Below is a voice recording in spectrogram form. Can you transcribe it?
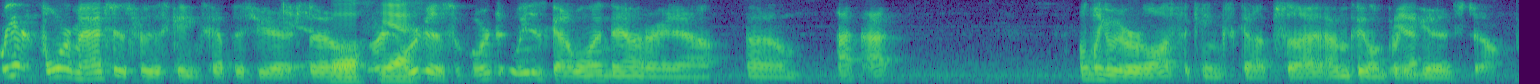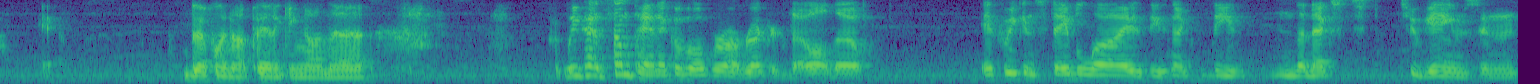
We got- four matches for this Kings Cup this year, Yeah. so Oh, we're, yeah. we're just we're, we just got one down right now. Um, I, I don't think we've ever lost the Kings Cup, so I, I'm feeling pretty Yeah. good still. Yeah. Definitely not panicking on that. we've had some panic of over our record though. Although, if we can stabilize these next these the next two games in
